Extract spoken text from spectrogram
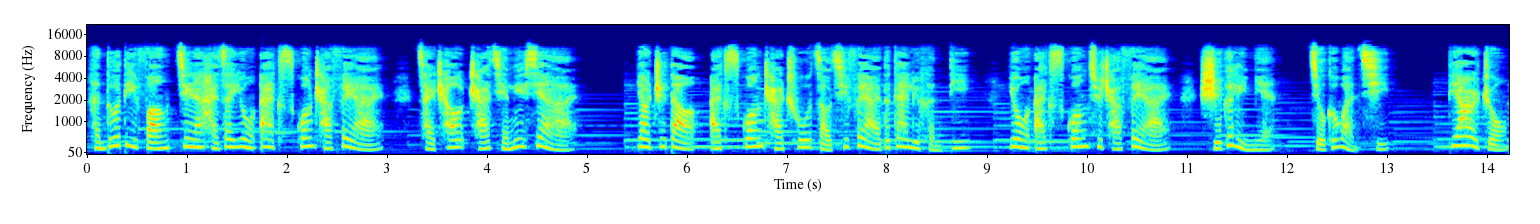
很多地方竟然还在用 X 光查肺癌，彩超查前列腺癌。要知道，X 光查出早期肺癌的概率很低，用 X 光去查肺癌，十个里面九个晚期。第二种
